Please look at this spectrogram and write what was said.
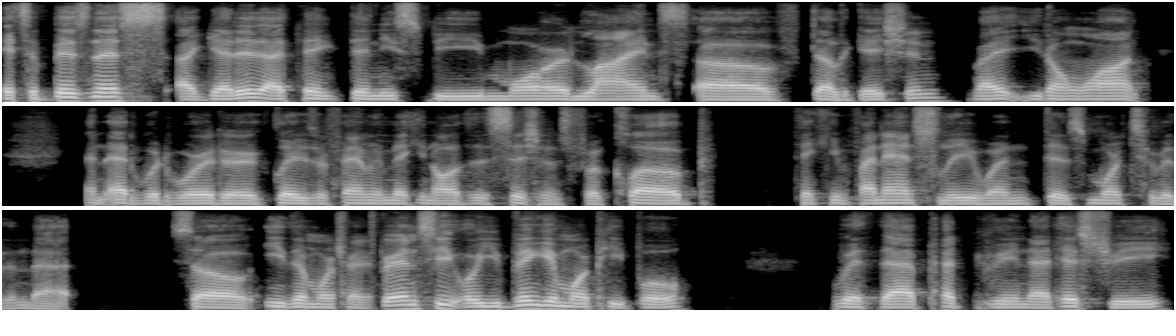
it's a business. I get it. I think there needs to be more lines of delegation, right? You don't want an Edward Woodward or Glazer family making all the decisions for a club, thinking financially when there's more to it than that. So either more transparency or you bring in more people with that pedigree and that history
